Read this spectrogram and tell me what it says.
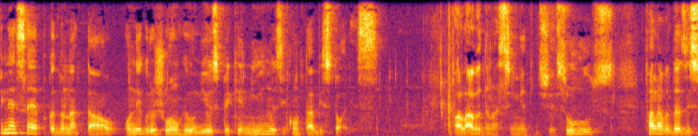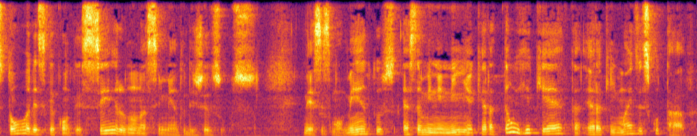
E nessa época do Natal, o negro João reunia os pequeninos e contava histórias. Falava do nascimento de Jesus, falava das histórias que aconteceram no nascimento de Jesus. Nesses momentos, essa menininha que era tão irrequieta era quem mais escutava.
